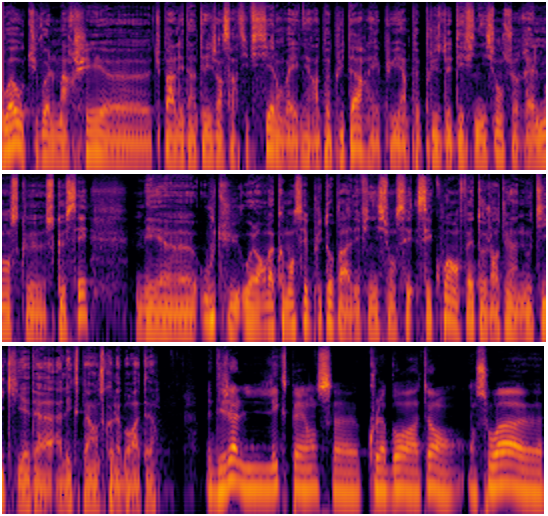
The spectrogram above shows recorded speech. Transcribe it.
toi, où tu vois le marché, euh, tu parlais d'intelligence artificielle, on va y venir un peu plus tard, et puis un peu plus de définition sur réellement ce que ce que c'est. Mais euh, où tu, ou alors on va commencer plutôt par la définition. C'est quoi en fait aujourd'hui un outil qui aide à, l'expérience collaborateur? Déjà l'expérience collaborateur en, soi,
